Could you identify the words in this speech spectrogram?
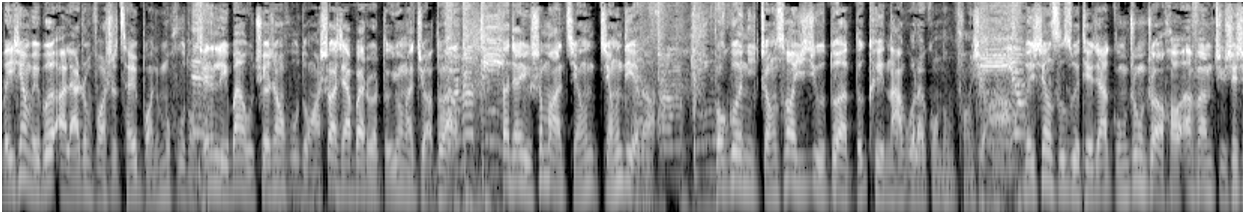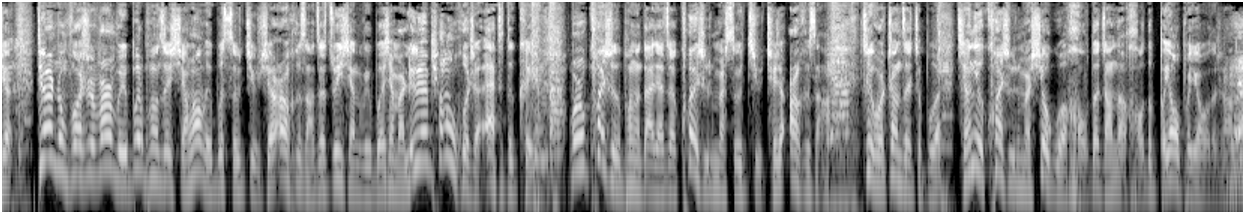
微信、微博啊两种方式参与帮你们互动。今天礼拜五全程互动啊，上下半段都用来讲段。大家有什么经经典的？包括你珍藏已久的段都可以拿过来共同分享啊！微信搜索添加公众账号 FM 九七七。第二种方式，玩微博的朋友在新浪微博搜九七二和尚，在最新的微博下面留言评论或者艾特都可以。玩快手的朋友，大家在快手里面搜九七七二和尚，这会儿正在直播。今天快手里面效果好的真的好的不要不要的，真的。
